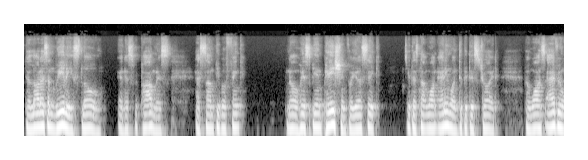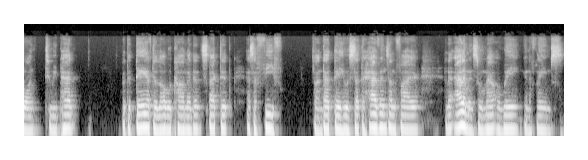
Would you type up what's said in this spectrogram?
The Lord isn't really slow in His promise, as some people think. No, He's being patient for your sake. He does not want anyone to be destroyed, but wants everyone to repent. But the day of the Lord will come and expected as a thief. On that day, he will set the heavens on fire, and the elements will melt away in the flames.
